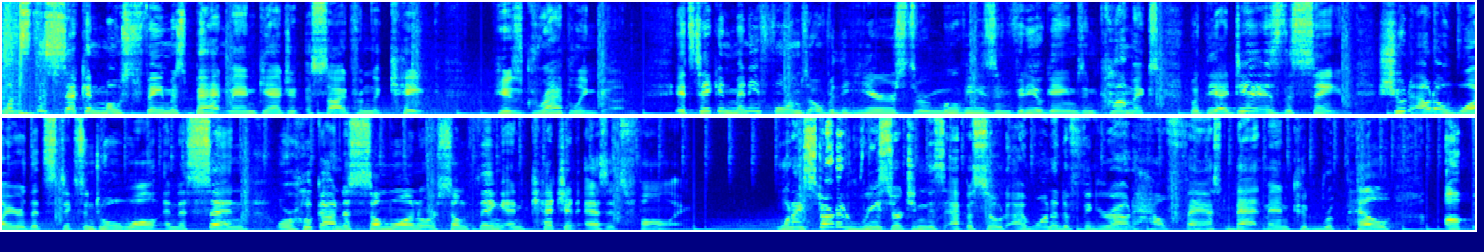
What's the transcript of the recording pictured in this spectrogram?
What's the second most famous Batman gadget aside from the cape? His grappling gun. It's taken many forms over the years through movies and video games and comics, but the idea is the same. Shoot out a wire that sticks into a wall and ascend, or hook onto someone or something and catch it as it's falling. When I started researching this episode, I wanted to figure out how fast Batman could rappel up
